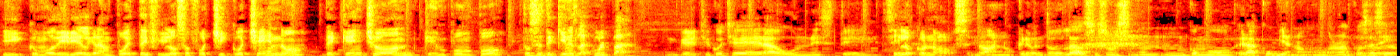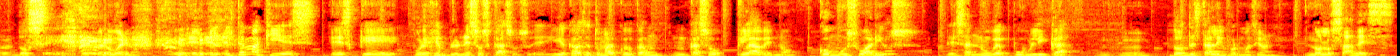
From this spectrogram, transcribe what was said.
y como diría el gran poeta y filósofo Chicoche, ¿no? De Ken Chon, Ken Pompo. Entonces, ¿de quién es la culpa? Que Chicoche era un este. Sí lo conoce. No, no creo en todos lados. Es un, un- un como. Era cumbia, ¿no? Una cosa así. Eh, no sé. Pero bueno, el, el- el tema aquí es, es que, por ejemplo, en esos casos, eh, y acabas de tomar, colocar un, un caso clave, ¿no? Como usuarios de esa nube pública. ¿dónde está la información? No lo sabes.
